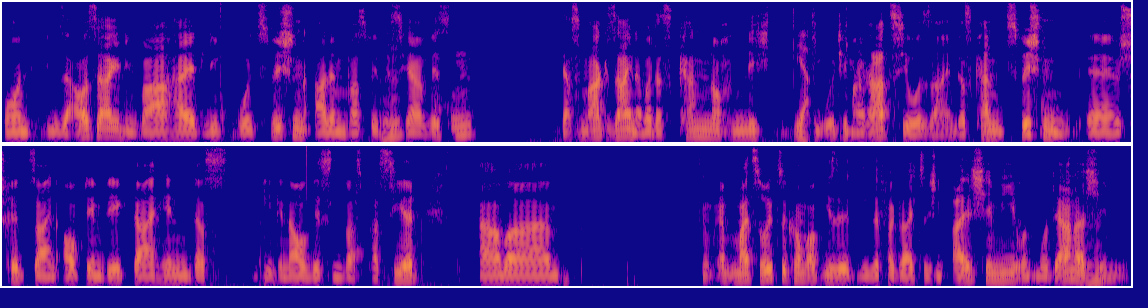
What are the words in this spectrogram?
Und diese Aussage, die Wahrheit liegt wohl zwischen allem, was wir mhm. bisher wissen, das mag sein, aber das kann noch nicht ja. die Ultima Ratio sein. Das kann ein Zwischenschritt sein auf dem Weg dahin, dass wir genau wissen, was passiert. Aber mal zurückzukommen auf diese, diese Vergleich zwischen Alchemie und moderner mhm. Chemie.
